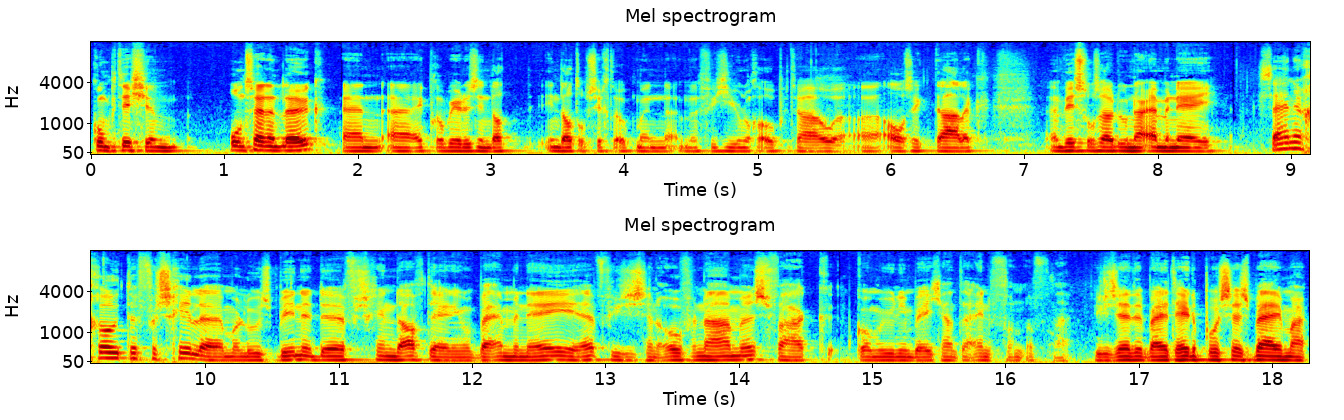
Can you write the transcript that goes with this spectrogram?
competition ontzettend leuk. En eh, ik probeer dus in dat, in dat opzicht ook mijn, mijn vizier nog open te houden. eh, als ik dadelijk een wissel zou doen naar M&A. Zijn er grote verschillen, Marloes, binnen de verschillende afdelingen? Bij M&A, hè, fusies en overnames, vaak komen jullie een beetje aan het einde van... Of, nou, jullie zijn er bij het hele proces bij, maar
